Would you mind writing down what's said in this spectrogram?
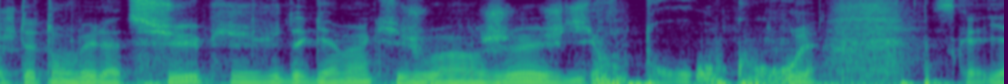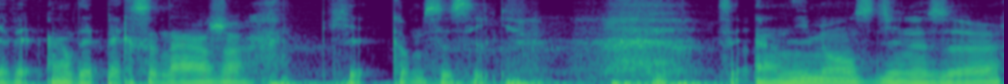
j'étais tombé là-dessus. Puis, j'ai vu des gamins qui jouaient à un jeu. Et je dis, oh, trop cool. Parce qu'il y avait un des personnages qui est comme ceci. C'est un immense dinosaure.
